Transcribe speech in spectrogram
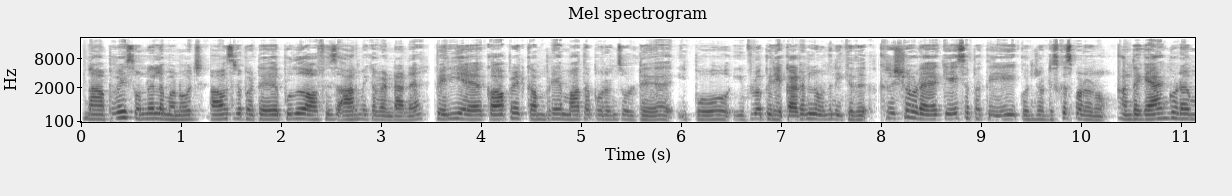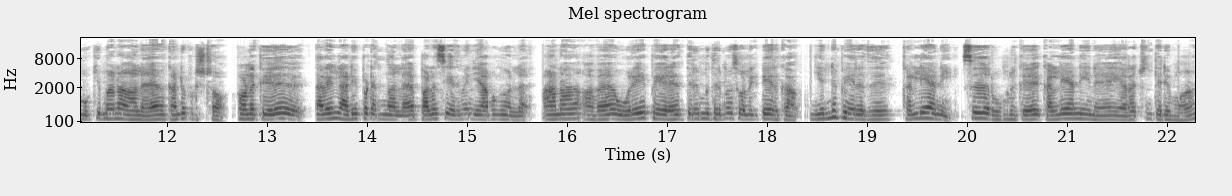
நான் அப்பவே சொன்னேன்ல மனோஜ் அவசரப்பட்டு புது ஆபீஸ் ஆரம்பிக்க வேண்டான்னு. பெரிய கார்ப்பரேட் கம்பெனியை மாத்த போறேன்னு சொல்லிட்டு இப்போ இவ்வளவு பெரிய கடன்ல வந்து நிக்குது. கிருஷ்ணோட கேஸ பத்தி கொஞ்சம் டிஸ்கஸ் பண்ணணும். அந்த கேங்கோட முக்கியமான ஆளை கண்டுபிடிச்சிட்டோம். உனக்கு தலையில அடிபட்டதுனால பழசு எதுவுமே ஞாபகம் இல்ல. ஆனா அவன் ஒரே பேரை திரும்ப திரும்ப சொல்லிக்கிட்டே இருக்கான். என்ன பேர் அது? கல்யாணி. சார் உங்களுக்கு கல்யாணின்னு யாராச்சும் தெரியுமா?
